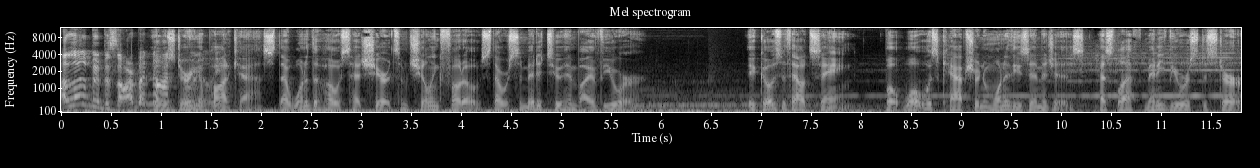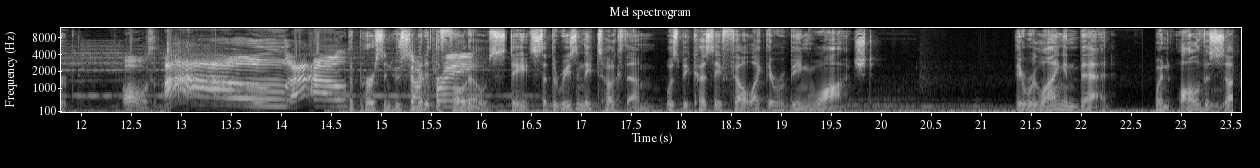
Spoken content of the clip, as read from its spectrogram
A little bit bizarre, but It was during really. a podcast that one of the hosts had shared some chilling photos that were submitted to him by a viewer. It goes without saying, but what was captured in one of these images has left many viewers disturbed. Oh, s- ow! Ow! The person who Start submitted the photos states that the reason they took them was because they felt like they were being watched. They were lying in bed when all of a sudden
